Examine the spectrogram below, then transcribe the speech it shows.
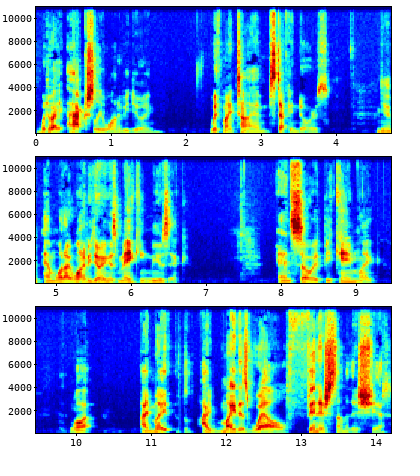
what do i actually want to be doing with my time stuck indoors? Yeah, and what i want to be doing is making music. And so it became like well i might i might as well finish some of this shit.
